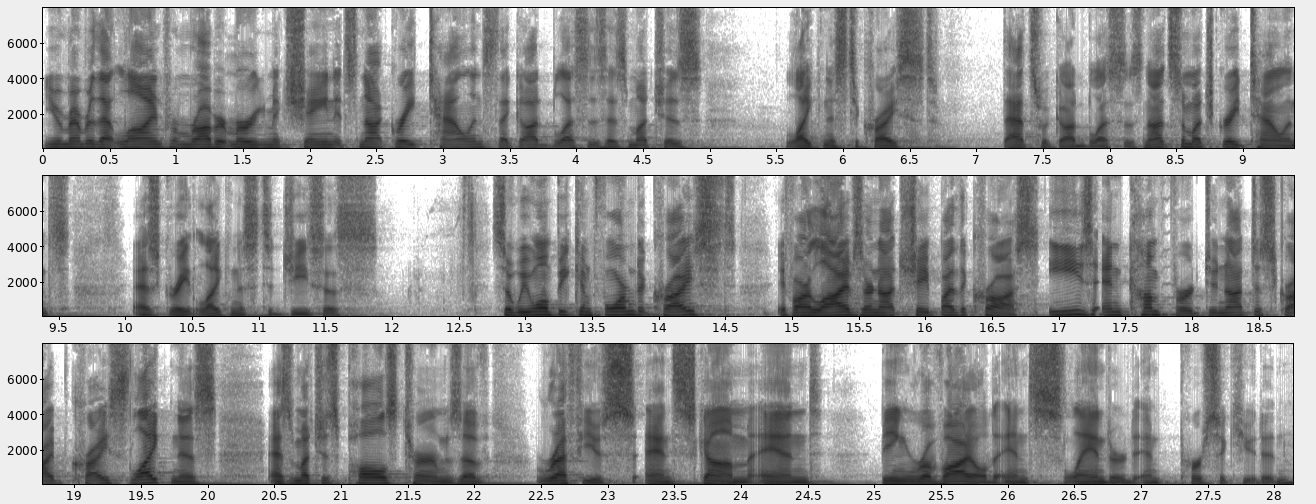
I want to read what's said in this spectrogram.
you remember that line from Robert Murray M'Cheyne it's not great talents that God blesses as much as likeness to Christ. That's what God blesses. Not so much great talents as great likeness to Jesus. So we won't be conformed to Christ if our lives are not shaped by the cross. Ease and comfort do not describe Christ's likeness as much as Paul's terms of refuse and scum and being reviled and slandered and persecuted.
